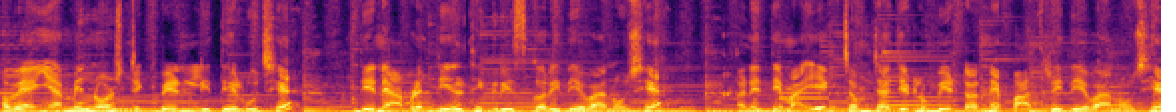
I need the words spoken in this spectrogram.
હવે અહીંયા મેં નોનસ્ટિક પેન લીધેલું છે. તેને આપણે તેલથી ગ્રીસ કરી દેવાનું છે. અને તેમાં એક ચમચા જેટલું બેટરને પાથરી દેવાનું છે.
